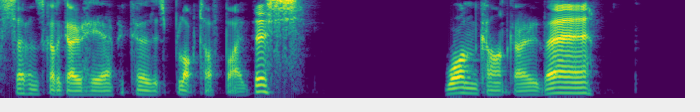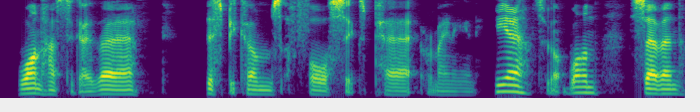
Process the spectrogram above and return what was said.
seven's got to go here because it's blocked off by this. One can't go there. One has to go there. This becomes a four six pair remaining in here. So we've got one, seven,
